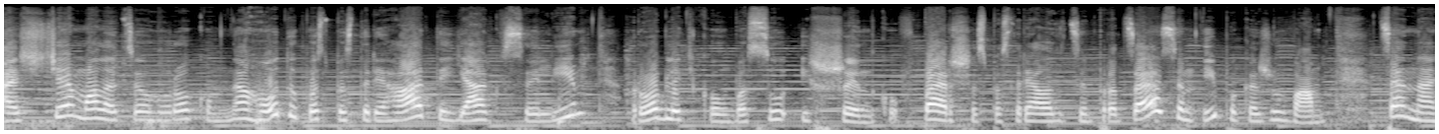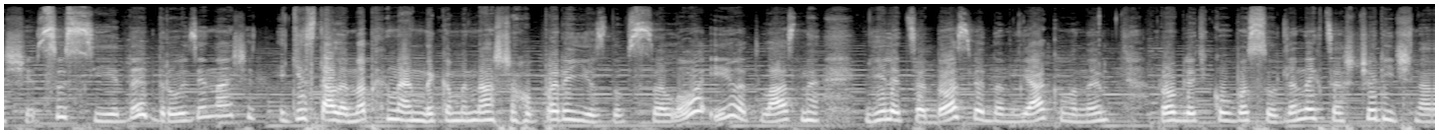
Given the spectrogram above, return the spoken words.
А ще мала цього року нагоду поспостерігати, як в селі роблять ковбасу і шинку. Вперше спостерігала за цим процесом і покажу вам. Це наші сусіди, друзі наші, які стали натхненниками нашого переїзду в село, і от, власне, діляться досвідом, як вони роблять ковбасу. Для них це щорічна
